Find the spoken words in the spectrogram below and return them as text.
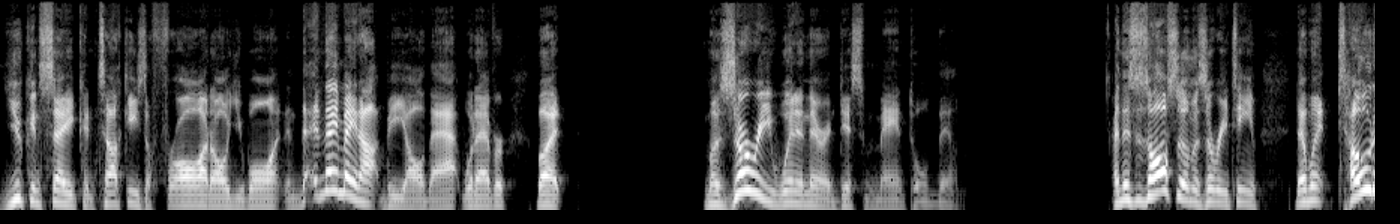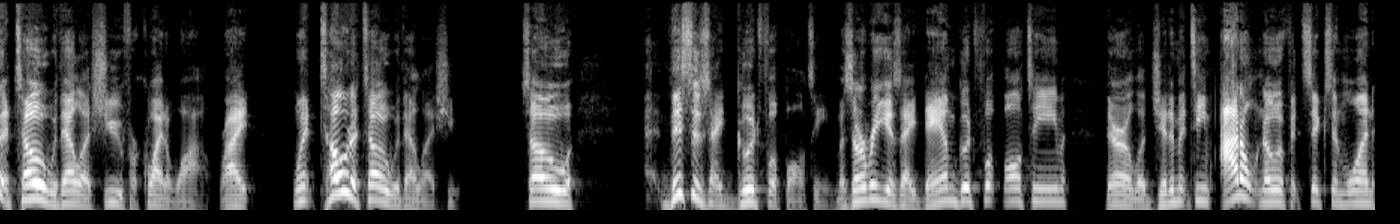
you can say Kentucky's a fraud all you want, and, and they may not be all that, whatever, but Missouri went in there and dismantled them. And this is also a Missouri team that went toe to toe with LSU for quite a while, right? Went toe to toe with LSU. So uh, this is a good football team. Missouri is a damn good football team. They're a legitimate team. I don't know if it's six and one.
